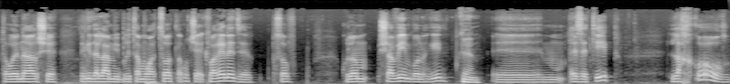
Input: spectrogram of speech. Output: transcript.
אתה רואה נער שנגיד עלה מברית המועצות, למרות שכבר אין את זה, בסוף כולם שווים, בוא נגיד. כן. אה, איזה טיפ? לחקור,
